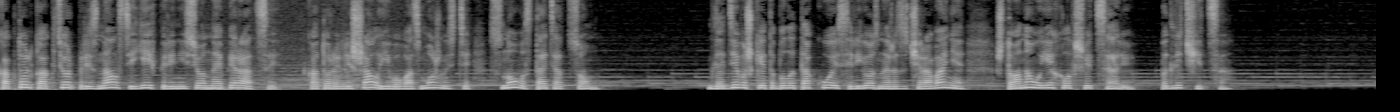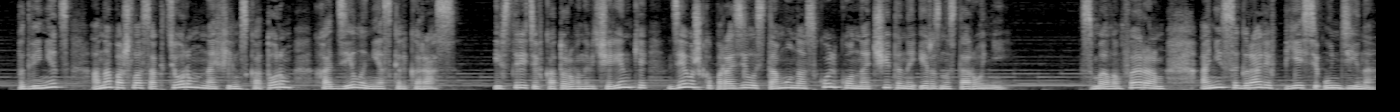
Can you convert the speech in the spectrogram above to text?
как только актер признался ей в перенесенной операции, которая лишала его возможности снова стать отцом. Для девушки это было такое серьезное разочарование, что она уехала в Швейцарию подлечиться. Под венец она пошла с актером, на фильм с которым ходила несколько раз – и, встретив которого на вечеринке, девушка поразилась тому, насколько он начитанный и разносторонний. С Мелом Феррером они сыграли в пьесе «Ундина».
